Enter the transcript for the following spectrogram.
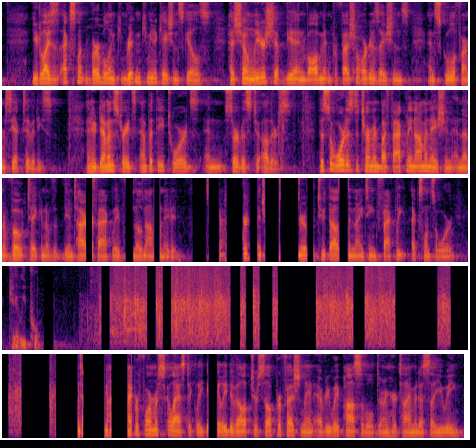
utilizes excellent verbal and written communication skills, has shown leadership via involvement in professional organizations and School of Pharmacy activities, and who demonstrates empathy towards and service to others. This award is determined by faculty nomination and then a vote taken of the, the entire faculty from those nominated. It's my pleasure to introduce the 2019 Faculty Excellence Award, Kaylee Poole. High performer scholastically, Kaylee developed herself professionally in every way possible during her time at SIUE.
